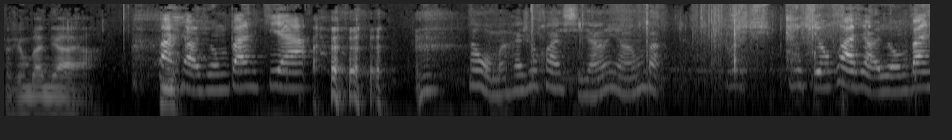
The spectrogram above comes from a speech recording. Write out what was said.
小熊搬家呀？画小熊搬家。那我们还是画喜羊羊吧。不不行，画小熊搬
